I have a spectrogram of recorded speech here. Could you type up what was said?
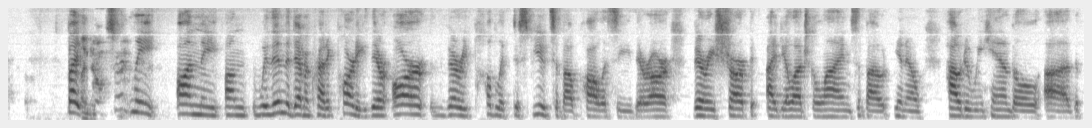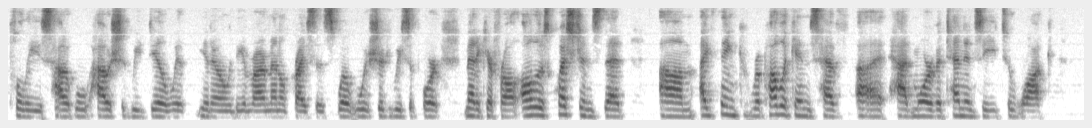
but certainly, on the on within the Democratic Party, there are very public disputes about policy. There are very sharp ideological lines about you know how do we handle uh, the police? How how should we deal with you know the environmental crisis? What should we support Medicare for all? All those questions that um, I think Republicans have uh, had more of a tendency to walk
